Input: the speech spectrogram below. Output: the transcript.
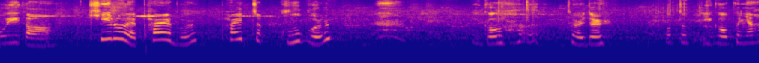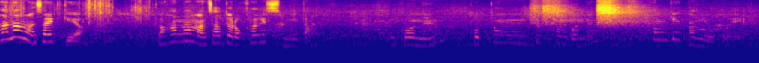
오이가 키로에 8불? 8.9불? 이거 덜덜 어떠 이거 그냥 하나만 살게요. 이거 하나만 사도록 하겠습니다. 이거는 보통 줬던 거는 한 개당 요거예요.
